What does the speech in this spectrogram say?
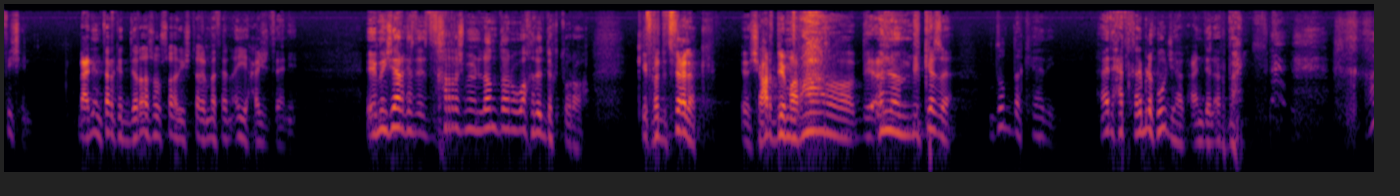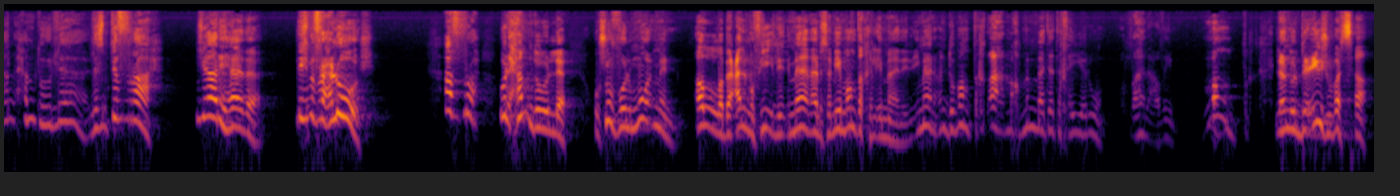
في شيء. بعدين ترك الدراسة وصار يشتغل مثلا أي حاجة ثانية. ابن جارك تخرج من لندن وأخذ الدكتوراه. كيف ردة فعلك؟ إذا شعرت بمرارة بألم بكذا. ضدك هذه. هذه حتخرب لك وجهك عند الأربعين. قال الحمد لله لازم تفرح. جاري هذا. ليش بفرحلوش أفرح والحمد لله. وشوفوا المؤمن الله بعلمه فيه الإيمان أنا بسميه منطق الإيمان. الإيمان عنده منطق أعمق مما تتخيلون. والله العظيم منطق. لأنه اللي بيعيشوا بس ها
